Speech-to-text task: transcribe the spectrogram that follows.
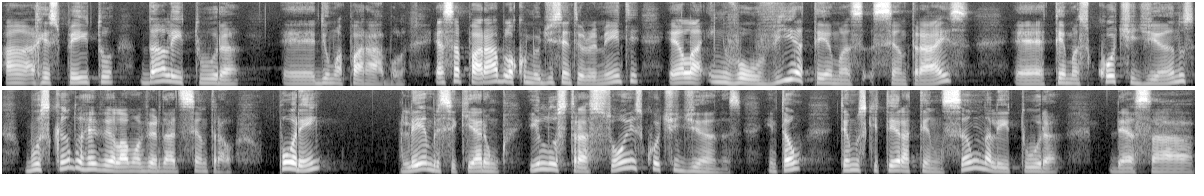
a respeito da leitura é, de uma parábola. Essa parábola, como eu disse anteriormente, ela envolvia temas centrais, é, temas cotidianos, buscando revelar uma verdade central. Porém, lembre-se que eram ilustrações cotidianas. Então, temos que ter atenção na leitura dessa,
